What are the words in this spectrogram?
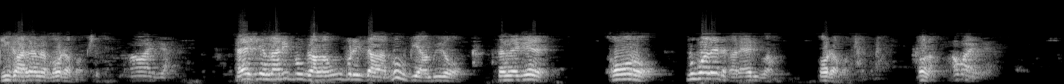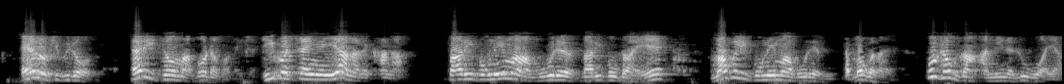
ဒီကာရနဲ့ဘောတာမှာဖြစ်တယ်မှန်ပါဗျာအဲရှင်သာရိပုတ္တလောင်းဥပရိသကသူ့ပြန်ပြီးတော့တကယ်ချင်းခေါ်တော့သူကလည်းတခါတည်းအဲ့ဒီမှာဟောတာပါဟုတ်လားဟုတ်ပါဗျာအဲ့လိုဖြစ်ပြီးတော့အဲ့ဒီတော့မှသောတာပန်လိုက်တာဒီမတိုင်ငင်ရလာတဲ့ခန္ဓာသာရိပုံလေးမှာမူတဲ့သာရိပုတ္တရဲ့မောက်ကလေးပုံလေးမှာမူတဲ့မောက်ကလာပုထုဇံအနေနဲ့လူ့ဘဝရတာ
